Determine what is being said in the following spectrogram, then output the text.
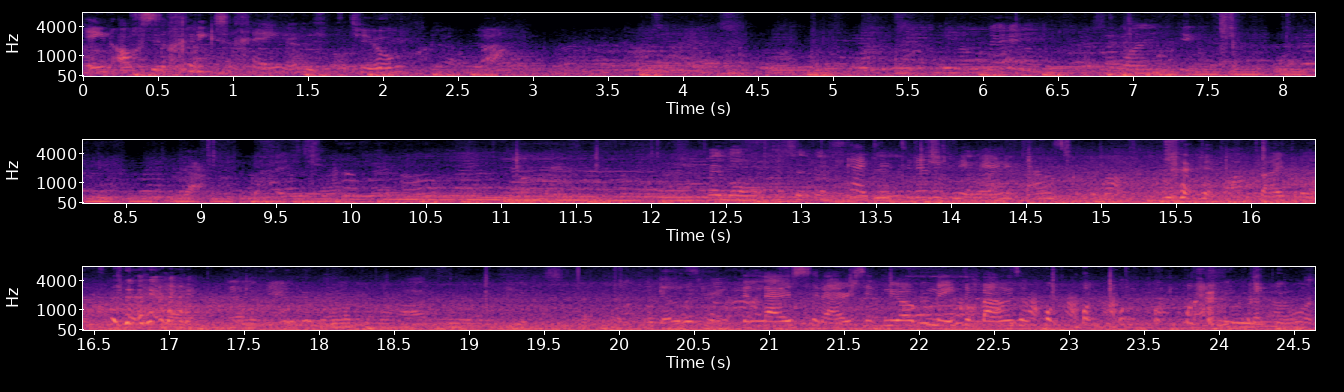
1 achtste Griekse genen. Chill. Kijk, nu trill ik niet meer. Nu bounce op de. Buitenland. De luisteraar zit nu ook mee te bouncen. Echt niet, niet horen.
